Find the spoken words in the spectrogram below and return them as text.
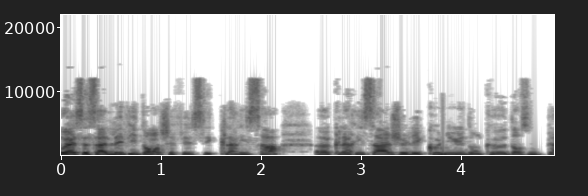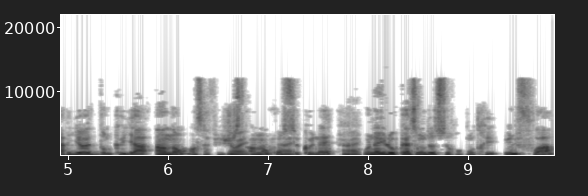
Ouais, c'est ça, l'évident. J'ai fait c'est Clarissa. Euh, Clarissa, je l'ai connue donc euh, dans une période donc il y a un an. Hein, ça fait juste un an qu'on se connaît. On a eu l'occasion de se rencontrer une fois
